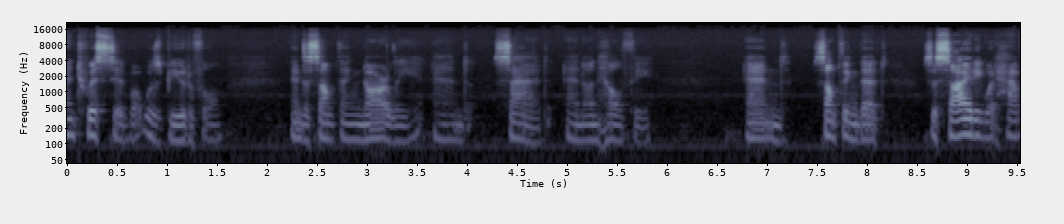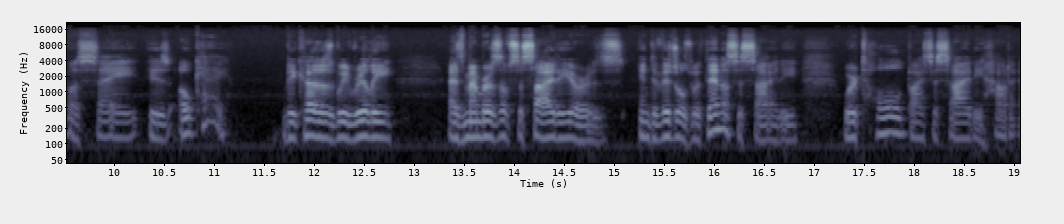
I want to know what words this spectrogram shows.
and twisted what was beautiful into something gnarly and sad and unhealthy and something that society would have us say is okay because we really, as members of society or as individuals within a society, we're told by society how to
